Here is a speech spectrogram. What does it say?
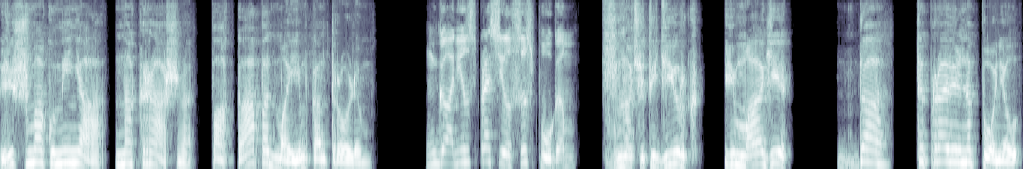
Лишь маг у меня накрашено, пока под моим контролем. Ганин спросил с испугом. Значит, и Дирк, и маги? Да, ты правильно понял.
